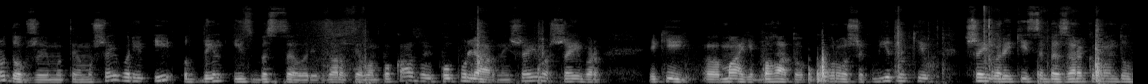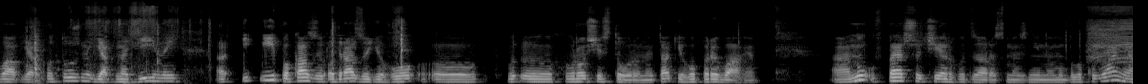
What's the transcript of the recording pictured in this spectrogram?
продовжуємо тему шейверів і один із бестселерів. Зараз я вам показую. Популярний шейвер, шейвер, який е, має багато хороших відгуків, шейвер, який себе зарекомендував як потужний, як надійний, е, і, і показую одразу його е, е, хороші сторони, так, його переваги. Ну, в першу чергу, зараз ми знімемо блокування.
